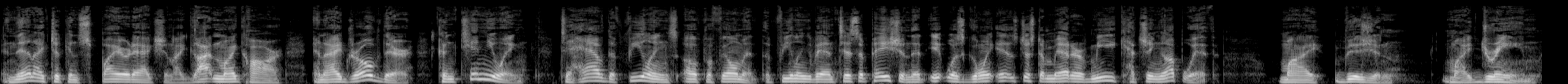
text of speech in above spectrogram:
And then I took inspired action. I got in my car and I drove there, continuing to have the feelings of fulfillment, the feeling of anticipation that it was going, it was just a matter of me catching up with my vision, my dream.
